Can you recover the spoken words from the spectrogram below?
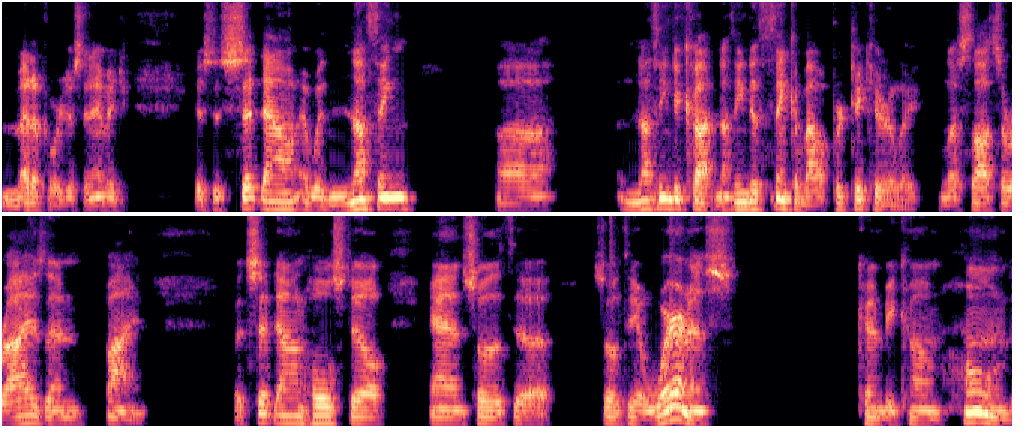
metaphor, just an image, is to sit down and with nothing, uh, nothing to cut, nothing to think about particularly. Unless thoughts arise, then fine. But sit down, hold still, and so that the so that the awareness can become honed,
